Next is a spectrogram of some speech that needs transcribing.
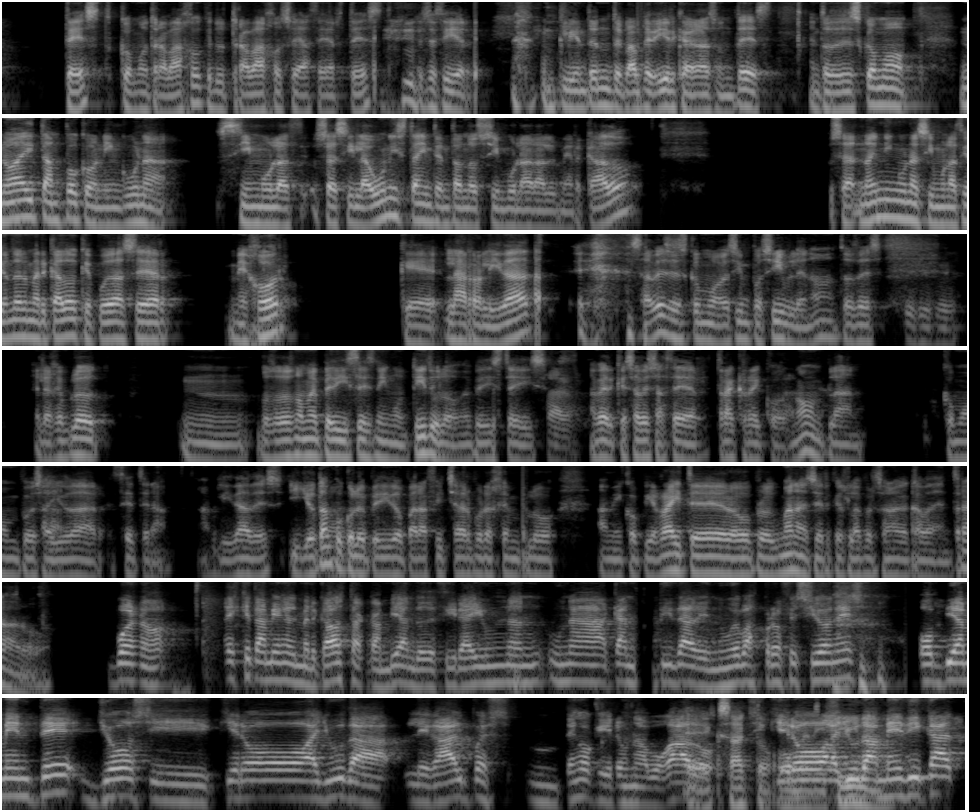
test como trabajo, que tu trabajo sea hacer test? Es decir, un cliente no te va a pedir que hagas un test. Entonces es como, no hay tampoco ninguna simulación, o sea, si la UNI está intentando simular al mercado, o sea, no hay ninguna simulación del mercado que pueda ser mejor que la realidad ¿sabes? Es como, es imposible, ¿no? Entonces, el ejemplo, mm, vosotros no me pedisteis ningún título, me pedisteis, a ver, ¿qué sabes hacer? Track record, ¿no? En plan, ¿cómo me puedes ayudar? Etcétera, habilidades. Y yo tampoco lo he pedido para fichar, por ejemplo, a mi copywriter o product manager, que es la persona que acaba de entrar. O... Bueno, es que también el mercado está cambiando, es decir, hay una, una cantidad de nuevas profesiones Obviamente, yo si quiero ayuda legal, pues mm, tengo que ir a un abogado. Exacto. Si quiero ayuda médica,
